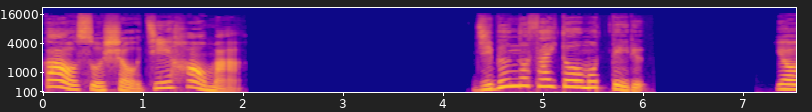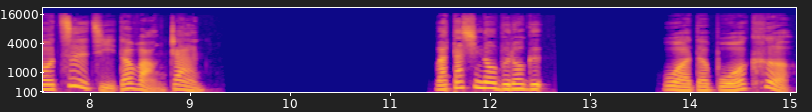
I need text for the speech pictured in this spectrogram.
告诉手机号码。自分のサイトを持っている。有自己的网站。私のブログ。我的博客。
